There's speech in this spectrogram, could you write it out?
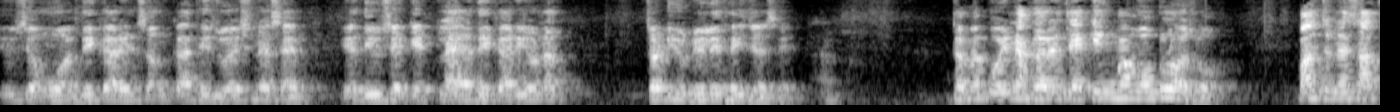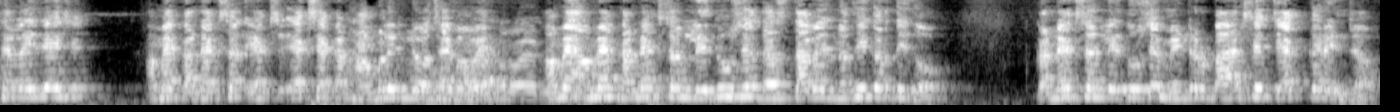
દિવસે હું અધિકારીની શંકાથી જોઈશ ને સાહેબ, એ દિવસે કેટલાય અધિકારીઓના ચડિયું ઢીલી થઈ જશે. તમે કોઈના ઘરે ચેકિંગમાં મોકલો છો? પંચને સાથે લઈ જાય છે? અમે કનેક્શન એક એક સેકન્ડ સાંભળી લ્યો સાહેબ હવે. અમે અમે કનેક્શન લીધું છે, દસ્તાવેજ નથી કરી દીધો. કનેક્શન લીધું છે મીટર બહાર છે ચેક કરીને જાઓ.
